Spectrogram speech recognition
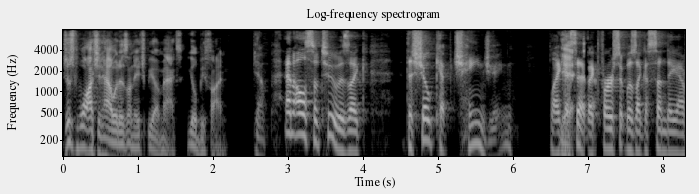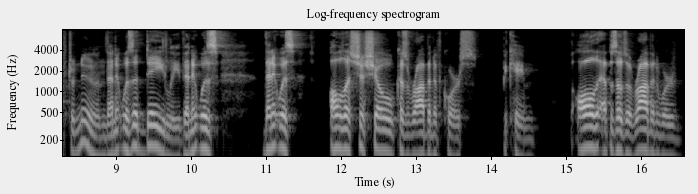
Just watch it how it is on hbo max. You'll be fine. Yeah. And also too is like the show kept changing. Like I said, like first it was like a Sunday afternoon, then it was a daily, then it was then it was oh let's just show because Robin of course became all the episodes of Robin were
